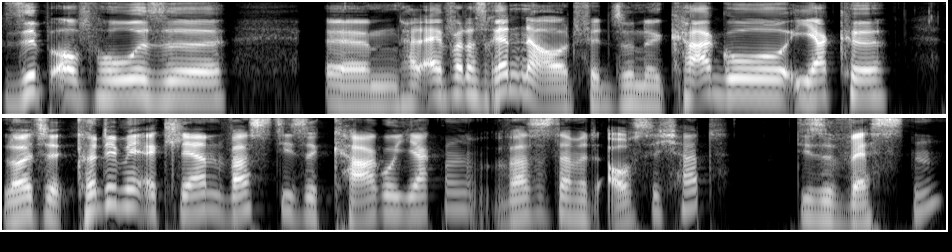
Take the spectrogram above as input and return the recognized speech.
Zip auf Hose, ähm, halt einfach das Rentneroutfit, so eine Cargo-Jacke. Leute, könnt ihr mir erklären, was diese Cargojacken, was es damit auf sich hat? Diese Westen?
